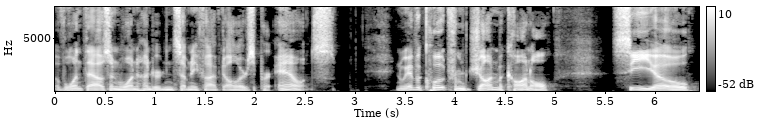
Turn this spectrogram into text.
of $1,175 per ounce. And we have a quote from John McConnell, CEO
